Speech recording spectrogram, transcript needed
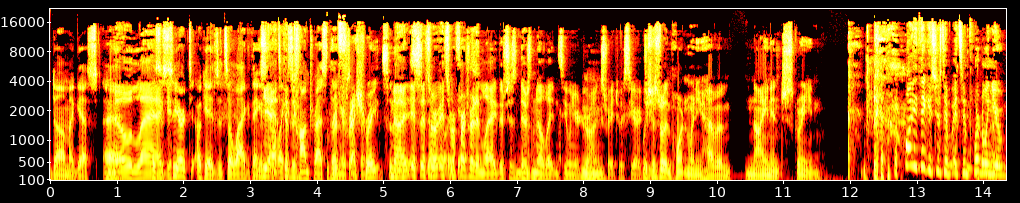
dumb, I guess. Uh, No lag. It's a CRT. Okay, it's, it's a lag thing. It's Yeah, not it's like 'cause a contrast thing or refresh something. rates. and No, it's it's stuff, it's refresh rate and lag. There's just there's no latency when you're drawing straight to a CRT. which is really important when you have a nine-inch screen. why do you think it's just it's important when your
